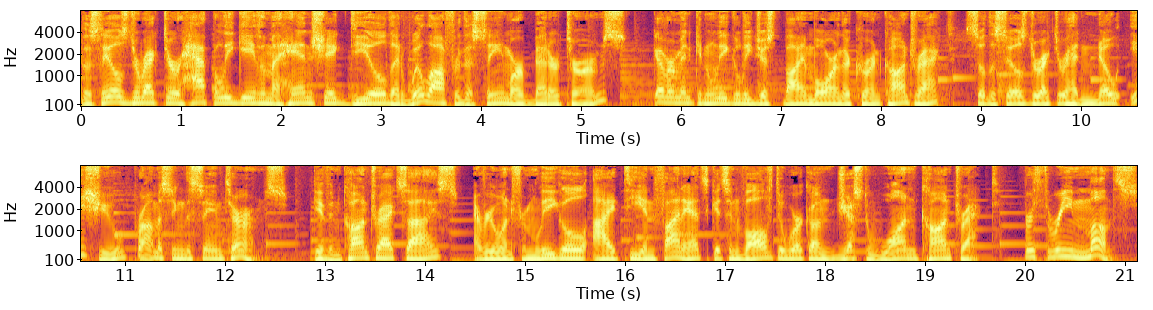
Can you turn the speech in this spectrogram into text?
The sales director happily gave him a handshake deal that will offer the same or better terms. Government can legally just buy more on their current contract, so the sales director had no issue promising the same terms. Given contract size, everyone from legal, IT, and finance gets involved to work on just one contract. For three months,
